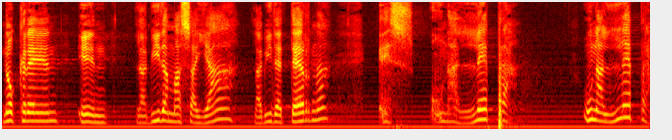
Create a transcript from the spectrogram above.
no creen en la vida más allá, la vida eterna, es una lepra, una lepra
